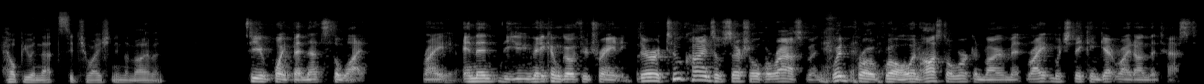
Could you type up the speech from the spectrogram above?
help you in that situation in the moment. To your point, Ben, that's the why, right? Yeah. And then you make them go through training. There are two kinds of sexual harassment quid pro quo and hostile work environment, right? Which they can get right on the test.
